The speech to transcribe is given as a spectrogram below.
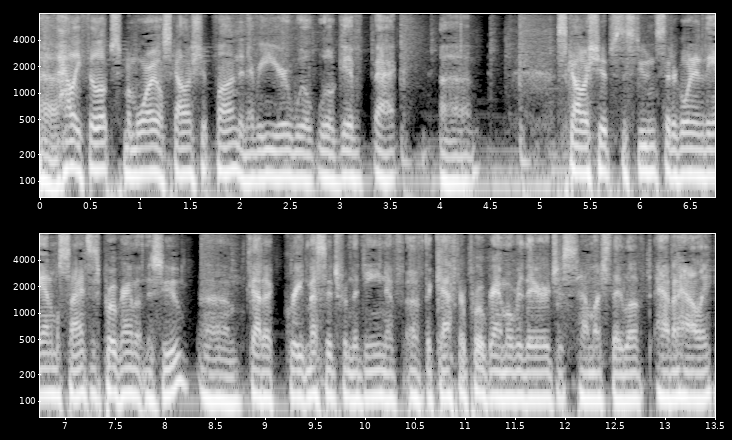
uh, Hallie Phillips Memorial Scholarship Fund, and every year we'll we'll give back. Uh, scholarships to students that are going into the animal sciences program at Mizzou. Um, got a great message from the dean of, of the CAFNR program over there, just how much they loved having Hallie.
